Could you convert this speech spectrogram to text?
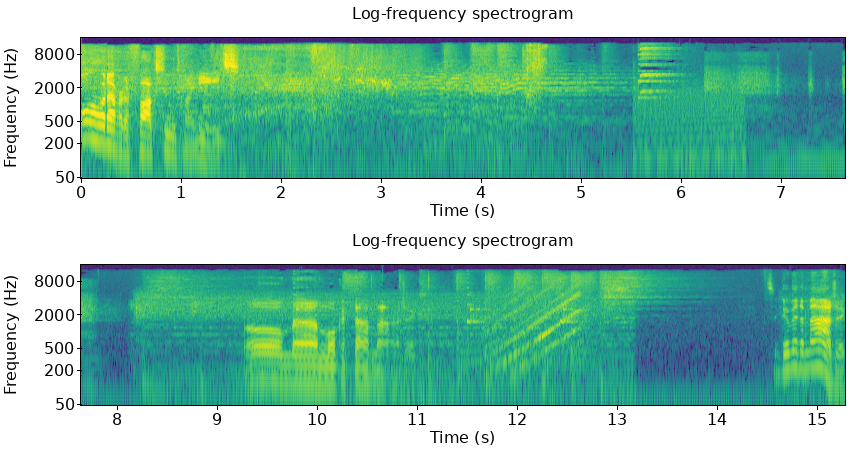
Or whatever the fuck suits my needs. Oh man, look at that magic. It's a good bit of magic.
